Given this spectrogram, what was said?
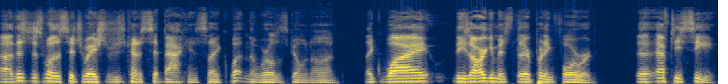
uh, this is just one of the situations where you just kind of sit back and it's like, what in the world is going on? Like, why these arguments that they're putting forward? The FTC,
